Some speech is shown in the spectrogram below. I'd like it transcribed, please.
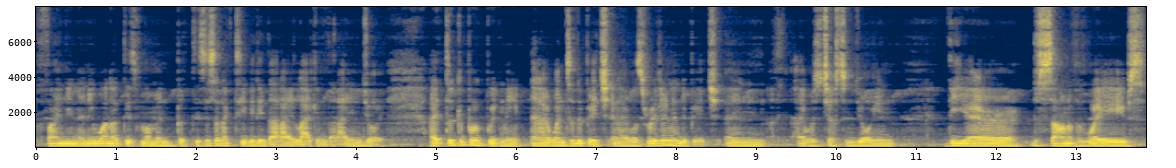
finding anyone at this moment, but this is an activity that I like and that I enjoy. I took a book with me and I went to the beach and I was reading in the beach and I was just enjoying the air, the sound of the waves,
